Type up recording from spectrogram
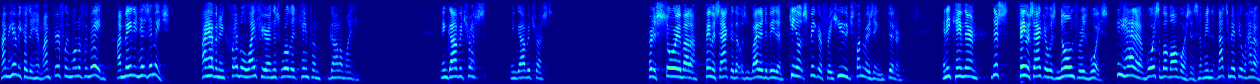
I'm here because of Him. I'm fearfully and wonderfully made. I'm made in His image. I have an incredible life here in this world that came from God Almighty. In God we trust. In God we trust. Heard a story about a famous actor that was invited to be the keynote speaker for a huge fundraising dinner. And he came there, and this famous actor was known for his voice. He had a voice above all voices. I mean, not too many people had a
